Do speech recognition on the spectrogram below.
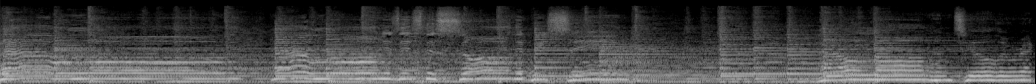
How long? How long is this the song that we sing? How long until the reckoning?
